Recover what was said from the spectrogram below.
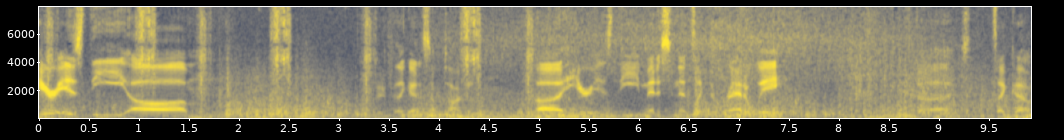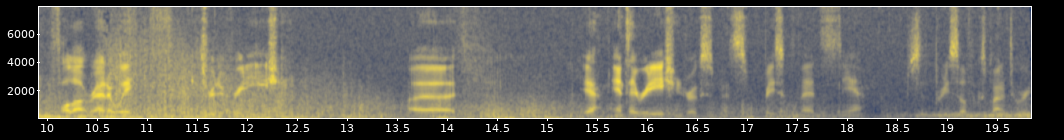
Here is the um. Wait for that guy to stop talking. Uh, here is the medicine that's like the. The, it's like a Fallout Radaway. Gets rid of radiation. Uh, yeah, anti-radiation drugs. That's basically that's yeah. Pretty self-explanatory.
